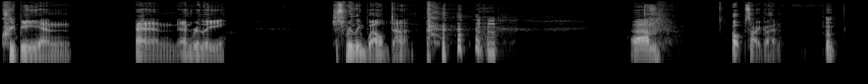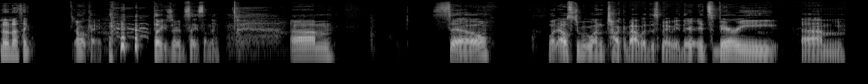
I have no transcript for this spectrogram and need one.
creepy and and and really just really well done. Mm-hmm. um oh sorry go ahead. Mm, no nothing. Okay. Thought you started to say something. Um so, what else do we want to talk about with this movie? There, it's very um,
